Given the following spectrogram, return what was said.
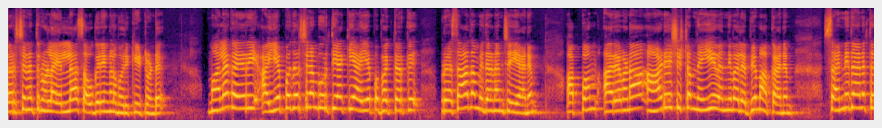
ദർശനത്തിനുള്ള എല്ലാ സൗകര്യങ്ങളും ഒരുക്കിയിട്ടുണ്ട്. മല കയറി അയ്യപ്പ ദർശനം പൂർത്തിയാക്കിയ അയ്യപ്പ ഭക്തർക്ക് പ്രസാദം വിതരണം ചെയ്യാനും അപ്പം അരവണ ആടേശിഷ്ടം നെയ്യ് എന്നിവ ലഭ്യമാക്കാനും സന്നിധാനത്ത്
